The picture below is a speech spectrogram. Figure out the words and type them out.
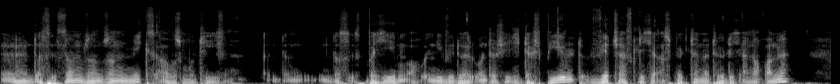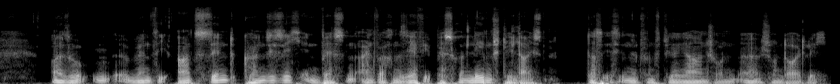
Äh, das ist so ein, so, so ein Mix aus Motiven. Das ist bei jedem auch individuell unterschiedlich. Da spielt wirtschaftliche Aspekte natürlich eine Rolle. Also, wenn Sie Arzt sind, können Sie sich im Westen einfach einen sehr viel besseren Lebensstil leisten. Das ist in den 50er Jahren schon, äh, schon deutlich.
